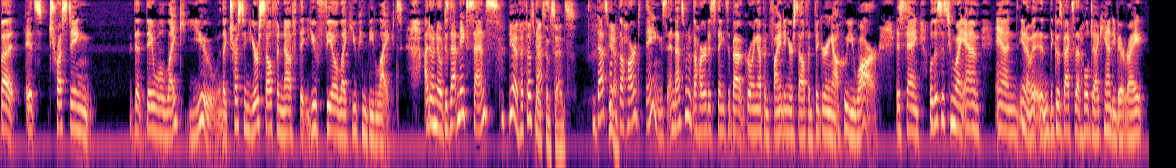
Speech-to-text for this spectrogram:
but it's trusting that they will like you, like trusting yourself enough that you feel like you can be liked. I don't know. Does that make sense? Yeah, that does make some sense. That's one yeah. of the hard things. And that's one of the hardest things about growing up and finding yourself and figuring out who you are is saying, well, this is who I am. And, you know, it, it goes back to that whole Jack Handey bit, right?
